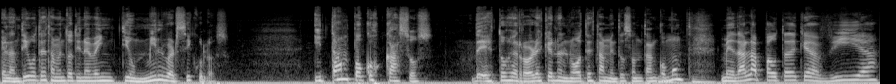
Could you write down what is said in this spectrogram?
el Antiguo Testamento tiene 21.000 versículos, y tan pocos casos de estos errores que en el Nuevo Testamento son tan comunes. Me da la pauta de que había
